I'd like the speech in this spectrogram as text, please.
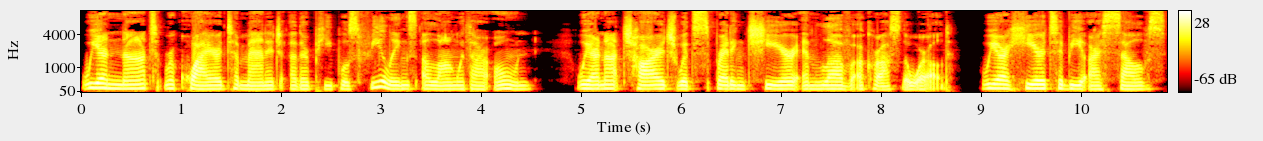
We are not required to manage other people's feelings along with our own. We are not charged with spreading cheer and love across the world. We are here to be ourselves,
